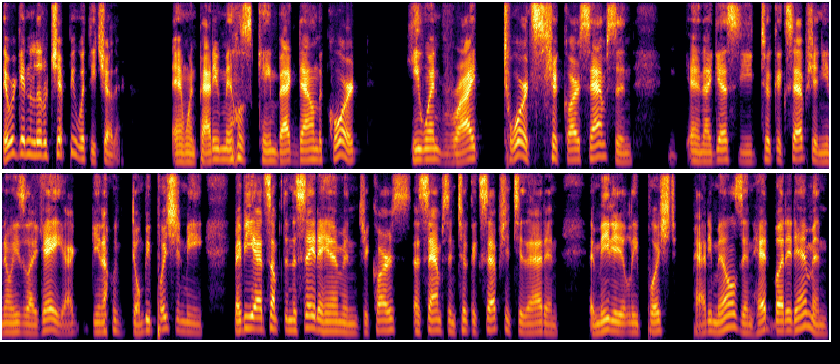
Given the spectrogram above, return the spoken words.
they were getting a little chippy with each other. And when Patty Mills came back down the court, he went right towards JaKarr Sampson. And I guess he took exception. You know, he's like, hey, I, you know, don't be pushing me. Maybe he had something to say to him. And JaKarr uh, Sampson took exception to that and immediately pushed Patty Mills and headbutted him. And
